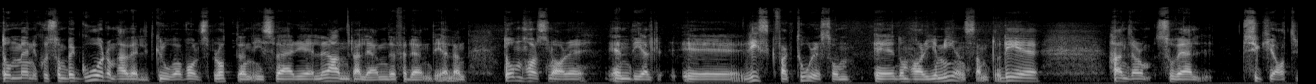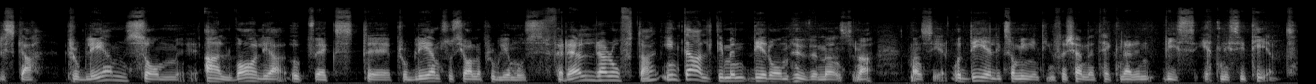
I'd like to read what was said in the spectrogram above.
de människor som begår de här väldigt grova våldsbrotten i Sverige eller andra länder för den delen, de har snarare en del eh, riskfaktorer som eh, de har gemensamt och det handlar om såväl psykiatriska problem som allvarliga uppväxtproblem, sociala problem hos föräldrar ofta. Inte alltid, men det är de huvudmönstren man ser. Och det är liksom ingenting som kännetecknar en viss etnicitet.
